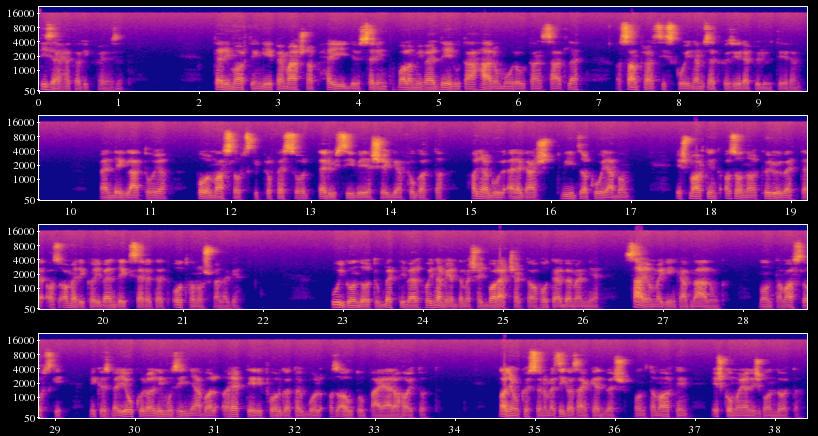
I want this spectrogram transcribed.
17. fejezet Terry Martin gépe másnap helyi idő szerint valamivel délután három óra után szállt le a San Franciscoi nemzetközi repülőtéren. Vendéglátója, Paul Maslowski professzor terű szívélyességgel fogadta, hanyagul elegáns tweed zakójában, és Martint azonnal körülvette az amerikai vendégszeretet otthonos melege. Úgy gondoltuk Bettivel, hogy nem érdemes egy barátságtal hotelbe mennie, szálljon meg inkább nálunk, mondta Maslowski, miközben jókora limuzinjával a reptéri forgatagból az autópályára hajtott. Nagyon köszönöm, ez igazán kedves, mondta Martin, és komolyan is gondolta.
